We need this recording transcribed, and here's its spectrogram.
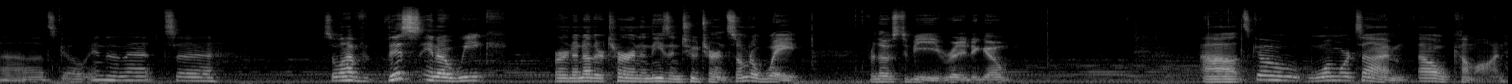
Uh, let's go into that. Uh, so we'll have this in a week, or in another turn, and these in two turns. So I'm going to wait for those to be ready to go. Uh, let's go one more time. Oh, come on.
